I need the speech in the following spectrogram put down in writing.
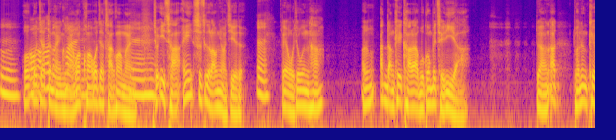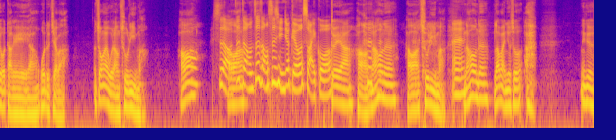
嗯，我我才等来你啊，我看我才查看嘛，嗯就一查，哎，是这个老鸟接的。嗯。对，我就问他，嗯啊，人可以卡啦，无讲要找你啊，对啊，啊，反正客户打给啊，我就接啊，总爱有人处理嘛，好啊。哦，是哦，啊这种这种事情就给我甩锅，对呀、啊，好，然后呢，好啊，处理嘛。嗯然后呢，老板就说啊，那个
